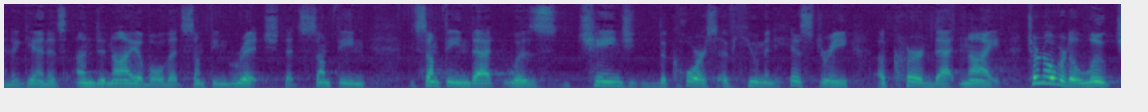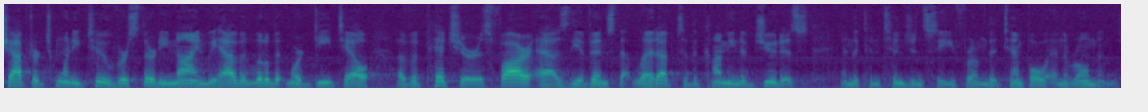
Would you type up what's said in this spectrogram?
And again, it's undeniable that something rich, that something, something that was changed the course of human history occurred that night. Turn over to Luke chapter 22, verse 39. We have a little bit more detail of a picture as far as the events that led up to the coming of Judas and the contingency from the temple and the Romans.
